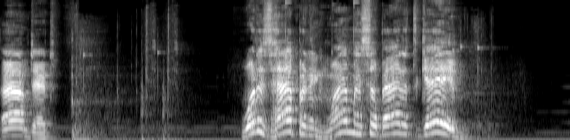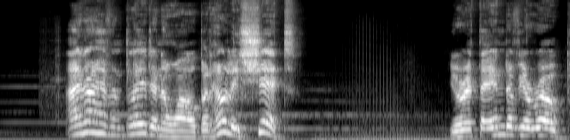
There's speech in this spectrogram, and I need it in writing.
I'm dead. What is happening? Why am I so bad at the game? I know I haven't played in a while, but holy shit! You're at the end of your rope.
